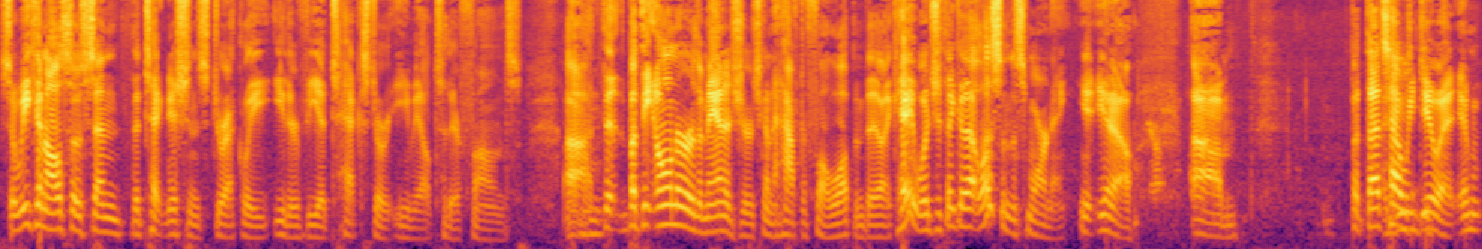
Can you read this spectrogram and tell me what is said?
So we can also send the technicians directly either via text or email to their phones. Uh, th- but the owner or the manager is going to have to follow up and be like, "Hey, what'd you think of that lesson this morning?" You, you know. Um, but that's I how we do it. And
